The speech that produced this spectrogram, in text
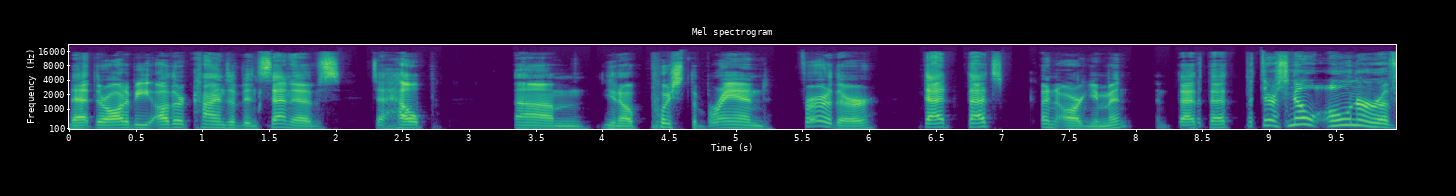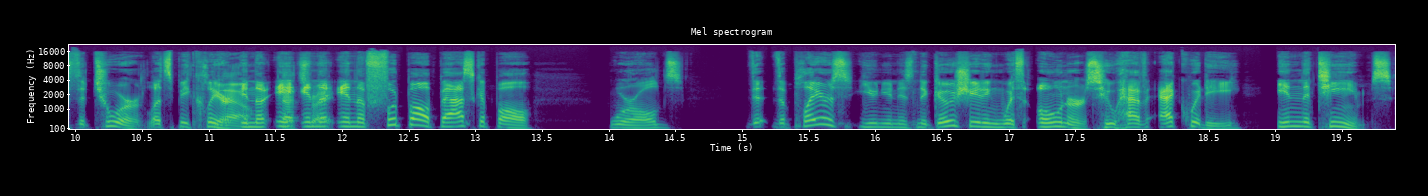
that there ought to be other kinds of incentives to help um, you know, push the brand further, that that's an argument. That that but there's no owner of the tour, let's be clear. No, in the in, in right. the in the football basketball worlds, the, the players union is negotiating with owners who have equity in the teams.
